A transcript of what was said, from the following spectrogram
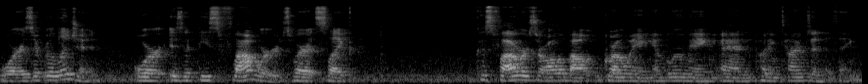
or is it religion or is it these flowers where it's like because flowers are all about growing and blooming and putting times into things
